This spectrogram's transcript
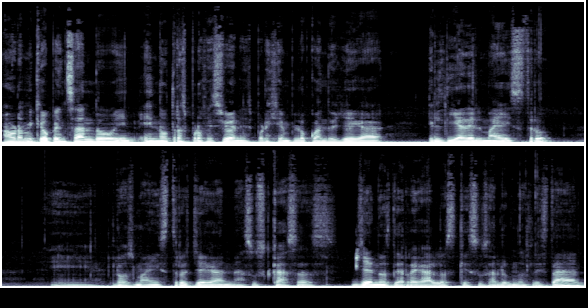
Ahora me quedo pensando en, otras profesiones, por ejemplo, cuando llega el día del maestro, eh, los maestros llegan a sus casas llenos de regalos que sus alumnos les dan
